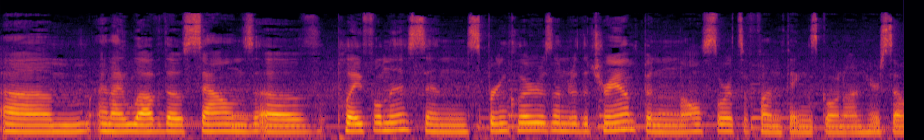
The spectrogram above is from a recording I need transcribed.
Um, and I love those sounds of playfulness and sprinklers under the tramp and all sorts of fun things going on here. So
